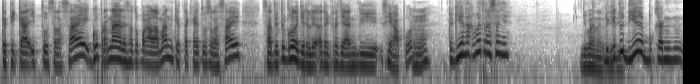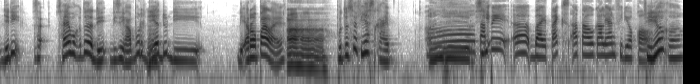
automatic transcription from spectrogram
ketika itu selesai, gue pernah ada satu pengalaman ketika itu selesai, saat itu gue lagi ada, ada kerjaan di Singapura, Hmm. kayak enak banget rasanya. Gimana? Udah gitu dia bukan jadi sa- saya waktu itu ada di, di Singapura, dia Hmm. tuh di di Eropa lah ya. Ah, ah, ah. Putusnya via Skype, Oh, Si- tapi eh, by text atau kalian video call? video call.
